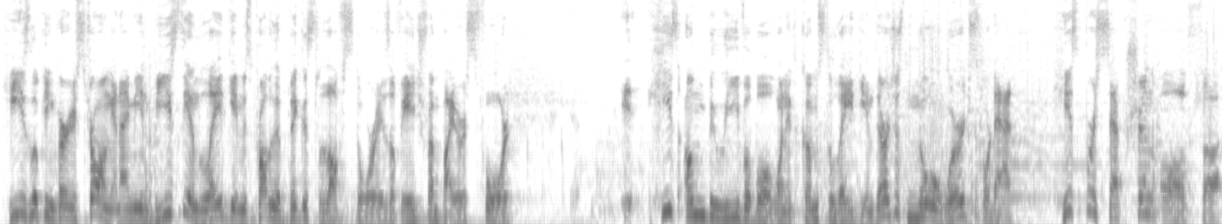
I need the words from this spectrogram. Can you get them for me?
He's looking very strong, and I mean, Beastie and late game is probably the biggest love stories of Age of Empires 4 it, he's unbelievable when it comes to late game. There are just no words for that. His perception of uh,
